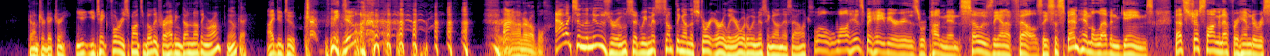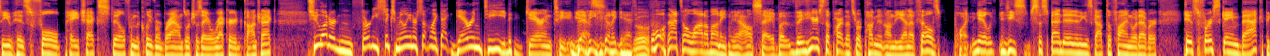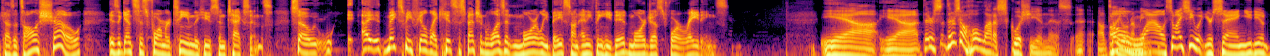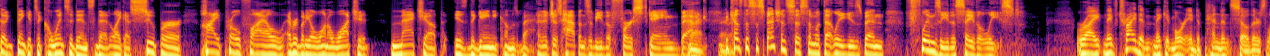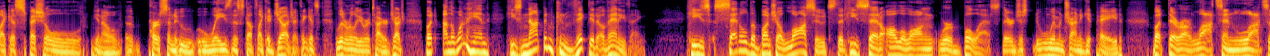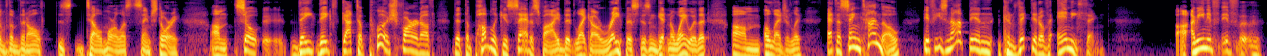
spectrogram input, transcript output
contradictory. You, you take full responsibility for having done nothing wrong? Okay. I do too. Me too. Very uh, honorable. Alex in the newsroom said we missed something on the story earlier. What are we missing on this, Alex? Well, while his behavior is repugnant, so is the NFL's. They suspend him 11 games. That's just long enough for him to receive his full paycheck still from the Cleveland Browns, which is a record contract. 236 million or something like that guaranteed. Guaranteed, that yes. he's going to get. Oh, that's a lot of money. Yeah, I'll say. But the, here's the part that's repugnant on the NFL's point. You know, he's suspended and he's got the fine, whatever. His first game back, because it's all a show, is against his former team, the Houston Texans. So it, it makes me feel like his suspension wasn't morally based on anything he did, more just for ratings. Yeah, yeah. There's there's a whole lot of squishy in this. Uh, I'll tell you oh, what I mean. wow. So I see what you're saying. You don't think it's a coincidence that like a super high profile, everybody will want to watch it matchup is the game he comes back. And it just happens to be the first game back. Right, right, because the suspension system with that league has been flimsy to say the least. Right, and they've tried to make it more independent, so there's like a special, you know, uh, person who who weighs this stuff, like a judge. I think it's literally a retired judge. But on the one hand, he's not been convicted of anything. He's settled a bunch of lawsuits that he's said all along were bull ass. They're just women trying to get paid. But there are lots and lots of them that all tell more or less the same story. Um, so uh, they they got to push far enough that the public is satisfied that like a rapist isn't getting away with it, um, allegedly. At the same time, though, if he's not been convicted of anything, uh, I mean, if if uh,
